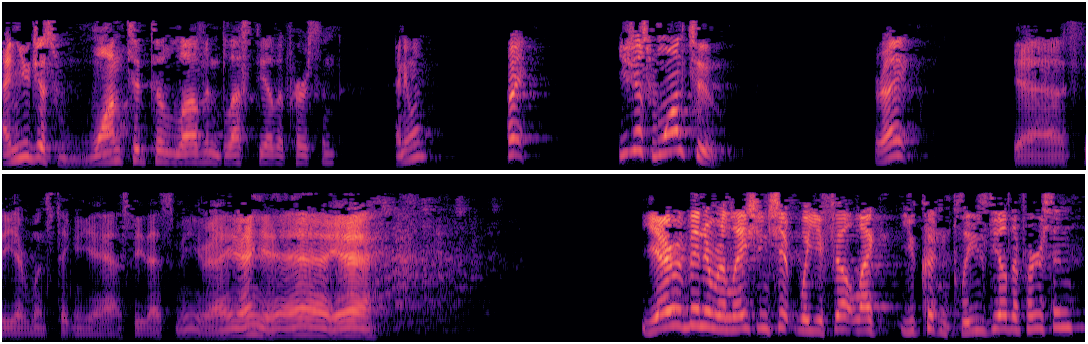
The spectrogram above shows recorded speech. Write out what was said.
and you just wanted to love and bless the other person? Anyone? Right. You just want to. Right? Yeah, see, everyone's taking, yeah, see, that's me, right? Yeah, yeah. You ever been in a relationship where you felt like you couldn't please the other person?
